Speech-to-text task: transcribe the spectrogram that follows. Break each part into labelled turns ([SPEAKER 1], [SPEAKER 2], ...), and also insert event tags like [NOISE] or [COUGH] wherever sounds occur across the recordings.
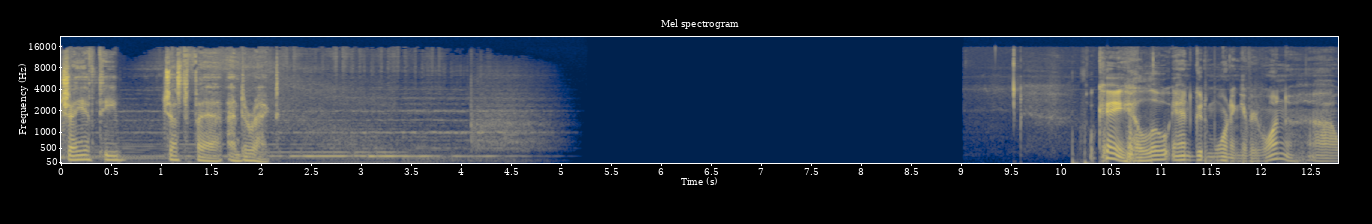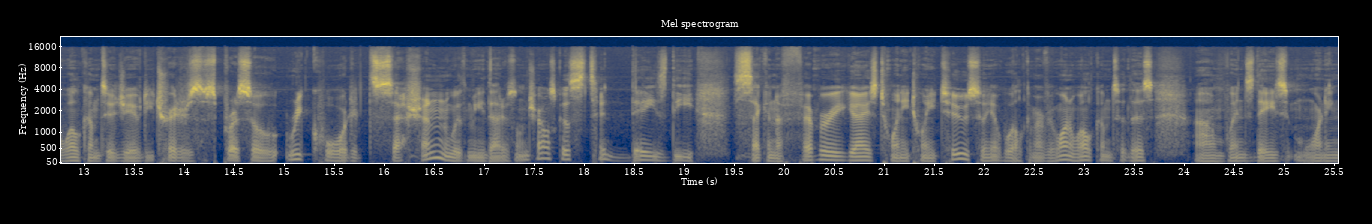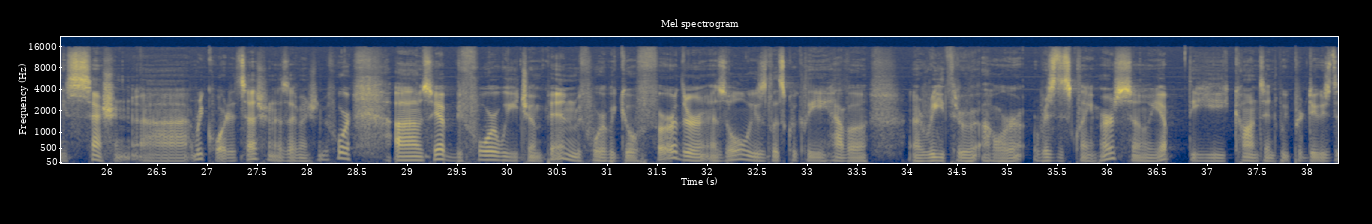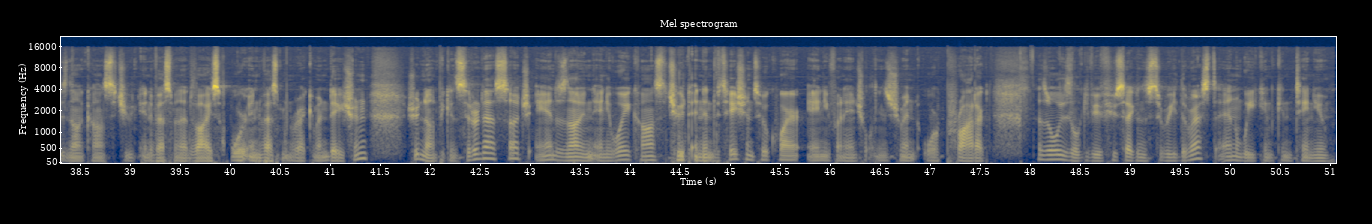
[SPEAKER 1] JFD, just fair and direct.
[SPEAKER 2] Okay, hello and good morning, everyone. Uh, welcome to JFD Traders Espresso recorded session with me, Darius Anucauskas. Today's the 2nd of February, guys, 2022. So, yeah, welcome, everyone. Welcome to this um, Wednesday's morning session, uh, recorded session, as I mentioned before. Uh, so, yeah, before we jump in, before we go further, as always, let's quickly have a, a read through our risk disclaimers. So, yep, the content we produce does not constitute investment advice or investment recommendation, should not be considered as such, and does not in any way constitute an invitation to acquire any financial instrument or product. As always, I'll give you a few seconds to read the rest and we can continue.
